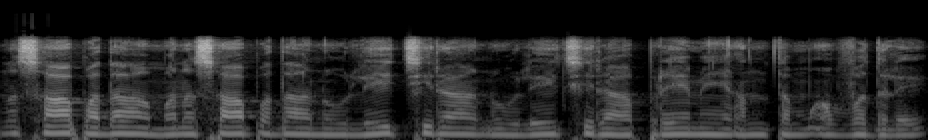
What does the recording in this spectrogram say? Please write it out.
మనసాపద మనసాపద నువ్వు లేచిరా నువ్వు లేచిరా ప్రేమే అంతం అవ్వదులే.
